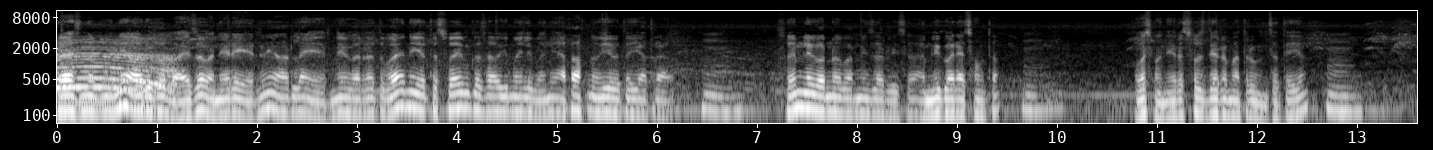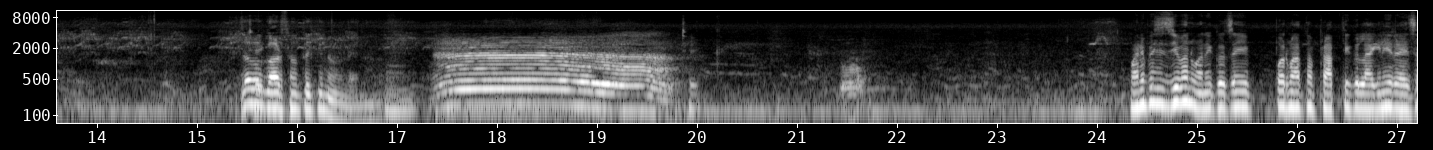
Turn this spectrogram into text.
प्रयास नपुग्ने अरूको भएछ भनेर हेर्ने अरूलाई हेर्ने गरेर त भयो नि यो त स्वयंको छ अघि मैले भने आफ्नो यो त यात्रा हो। स्वयंले गर्नुपर्ने जरुरी छ। हामीले गरेका छौँ त। होस् भनेर सोचिदिएर मात्र हुन्छ त यो। उम्। जब गर्छौँ त किन हुँदैन? ठिक। भनेपछि जीवन भनेको चाहिँ परमात्मा प्राप्तिको लागि नै रहेछ।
